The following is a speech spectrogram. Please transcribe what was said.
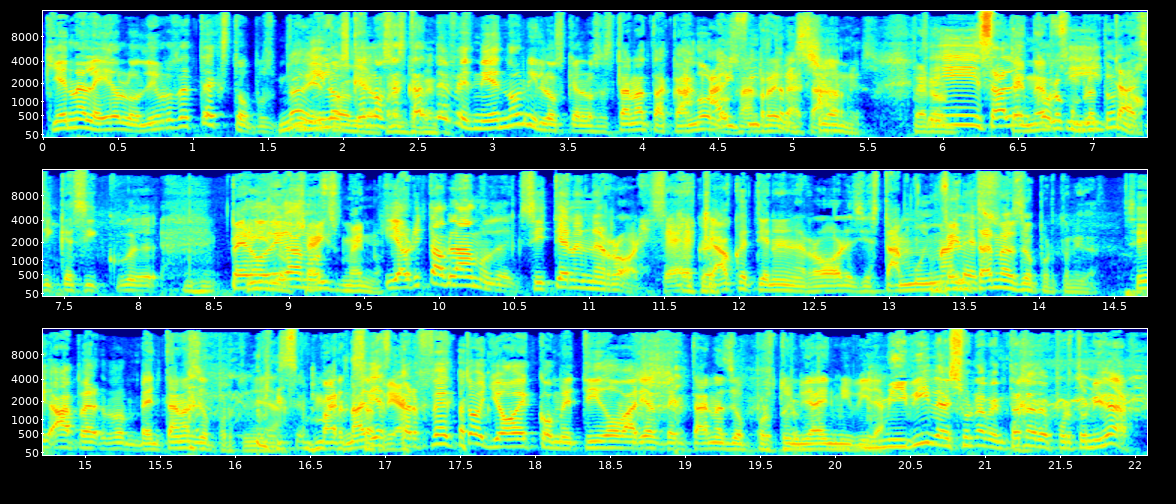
¿quién ha leído los libros de texto? Pues Nadie ni los que los están defendiendo ni los que los están atacando Hay los han revisado. pero sí, salen completo, cositas no. y que sí. Pero digamos, seis menos. y ahorita hablamos de que sí tienen errores, ¿eh? Claro que tienen errores y están muy mal. eso. Ventanas de oportunidad. Sí, ah, pero ventanas de oportunidad. Nadie es perfecto, yo he cometido varias ventanas de oportunidad en mi vida. Mi vida es una ventana de oportunidad.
